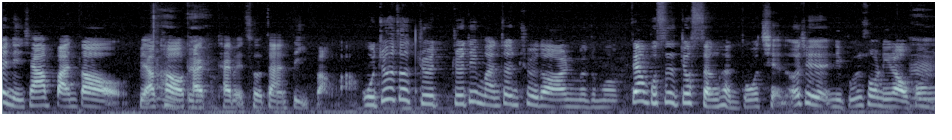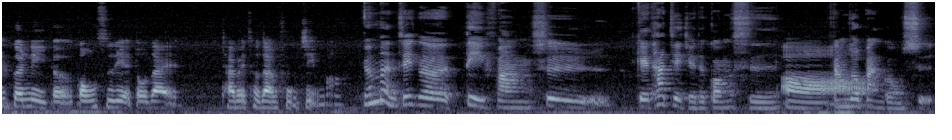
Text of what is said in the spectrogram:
以你现在搬到比较靠台、嗯台北车站的地方吧，我觉得这决决定蛮正确的啊！你们怎么这样不是就省很多钱？而且你不是说你老公嗯跟你的公司也都在台北车站附近嘛？原本这个地方是给他姐姐的公司啊、当做办公室，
